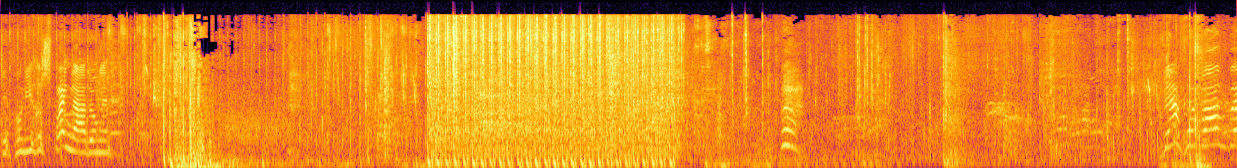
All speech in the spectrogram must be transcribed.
Deponiere Sprengladungen. Werfer Bombe!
